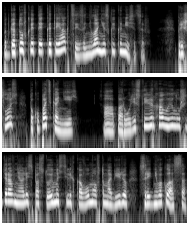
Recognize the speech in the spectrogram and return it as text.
Подготовка этой, к этой акции заняла несколько месяцев. Пришлось покупать коней, а породистые верховые лошади равнялись по стоимости легковому автомобилю среднего класса.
